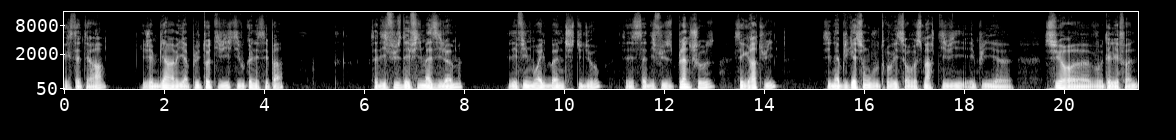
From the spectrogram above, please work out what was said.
etc. J'aime bien, il y a Pluto TV si vous connaissez pas. Ça diffuse des films Asylum, des films Wild Bunch Studio. Ça diffuse plein de choses. C'est gratuit. C'est une application que vous trouvez sur vos smart TV et puis euh, sur euh, vos téléphones.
